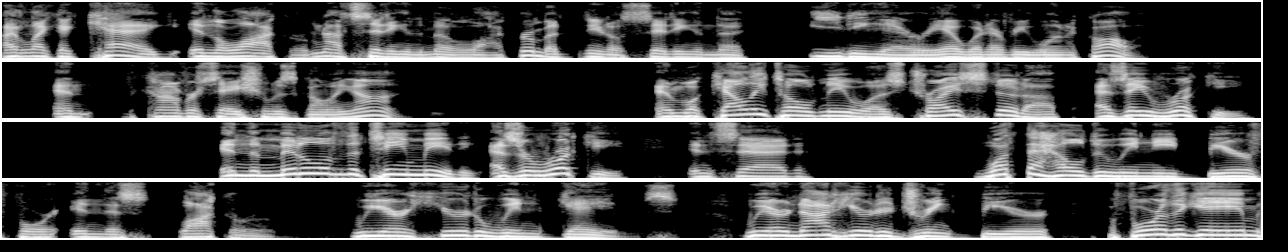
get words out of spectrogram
uh, like a keg in the locker room, not sitting in the middle of the locker room, but, you know, sitting in the eating area, whatever you want to call it. And the conversation was going on. And what Keli told me was Troy stood up as a rookie in the middle of the team meeting as a rookie and said, What the hell do we need beer for in this locker room? We are here to win games. We are not here to drink beer before the game,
